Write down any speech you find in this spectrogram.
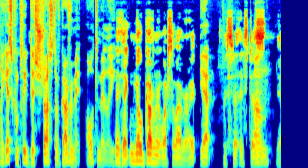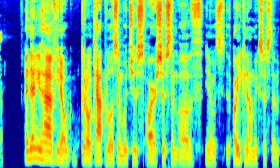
I guess, complete distrust of government. Ultimately, it's like no government whatsoever, right? Yep. It's it's just um, yeah. And then you have, you know, good old capitalism, which is our system of, you know, it's our economic system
